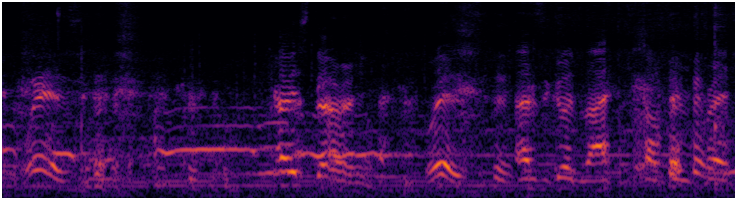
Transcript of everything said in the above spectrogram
starring, Wes. Co-starring, Wes. That's good, mate. I'm impressed.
